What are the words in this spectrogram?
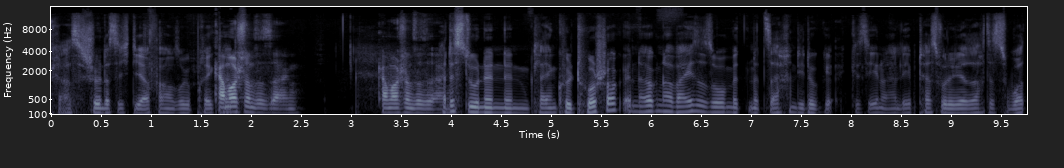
Krass, schön, dass sich die Erfahrung so geprägt Kann hat. man schon so sagen. Kann man schon so sagen. Hattest du einen, einen kleinen Kulturschock in irgendeiner Weise, so mit, mit Sachen, die du gesehen und erlebt hast, wo du dir sagtest, what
